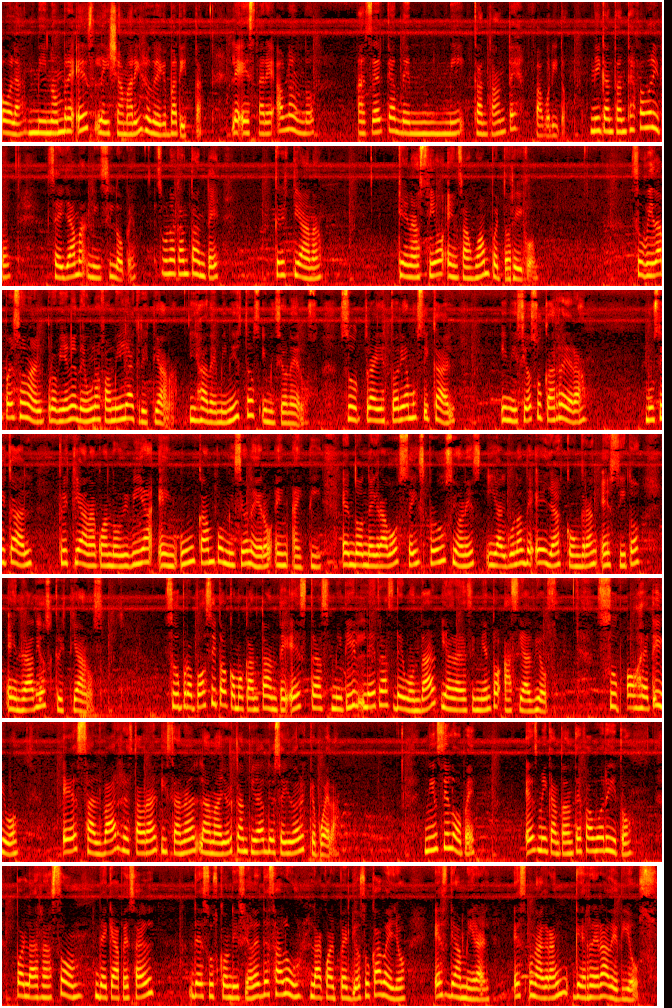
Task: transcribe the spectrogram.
Hola, mi nombre es Leisha Marie Rodríguez Batista. Le estaré hablando acerca de mi cantante favorito. Mi cantante favorito se llama Nancy López. Es una cantante cristiana que nació en San Juan, Puerto Rico. Su vida personal proviene de una familia cristiana, hija de ministros y misioneros. Su trayectoria musical inició su carrera musical cristiana cuando vivía en un campo misionero en Haití, en donde grabó seis producciones y algunas de ellas con gran éxito en radios cristianos. Su propósito como cantante es transmitir letras de bondad y agradecimiento hacia Dios. Su objetivo es salvar, restaurar y sanar la mayor cantidad de seguidores que pueda. Nancy López es mi cantante favorito por la razón de que a pesar de sus condiciones de salud, la cual perdió su cabello, es de admirar. Es una gran guerrera de Dios.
